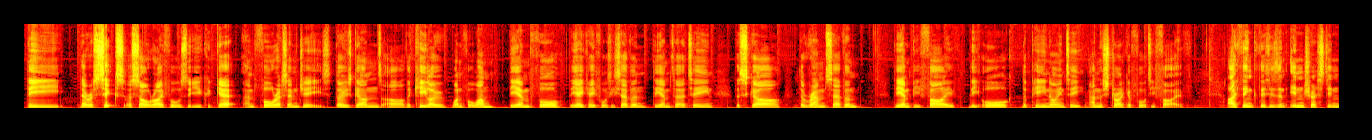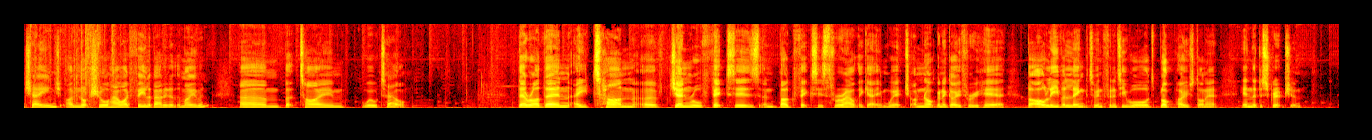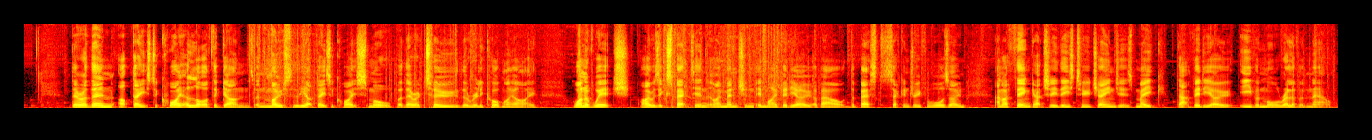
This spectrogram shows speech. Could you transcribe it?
The there are six assault rifles that you could get and four SMGs. Those guns are the Kilo 141, the M4, the AK-47, the M13, the SCAR, the Ram 7, the MP5, the AUG, the P90 and the Striker 45. I think this is an interesting change. I'm not sure how I feel about it at the moment, um, but time will tell. There are then a ton of general fixes and bug fixes throughout the game, which I'm not going to go through here, but I'll leave a link to Infinity Ward's blog post on it in the description. There are then updates to quite a lot of the guns, and most of the updates are quite small, but there are two that really caught my eye. One of which I was expecting, and I mentioned in my video about the best secondary for Warzone, and I think actually these two changes make that video even more relevant now.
